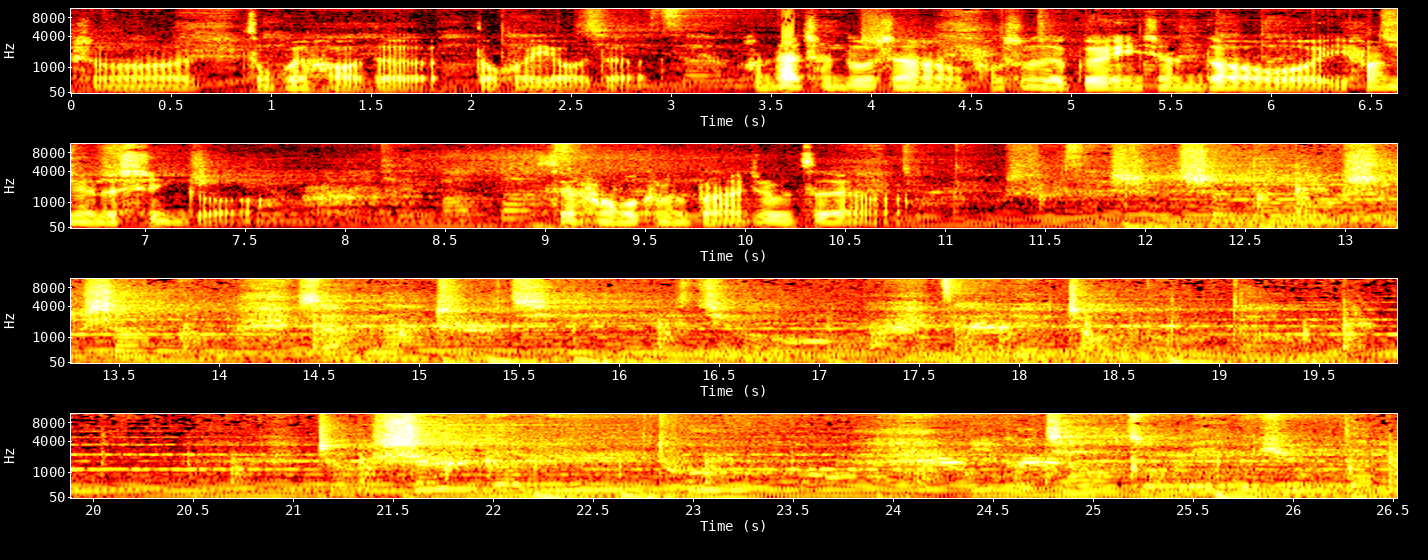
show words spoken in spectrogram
什么总会好的，都会有的。很大程度上，朴树的歌影响到我一方面的性格，虽然我可能本来就是这样。像那只气球，再也找不到。这是个旅途，一个叫做命运的茫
